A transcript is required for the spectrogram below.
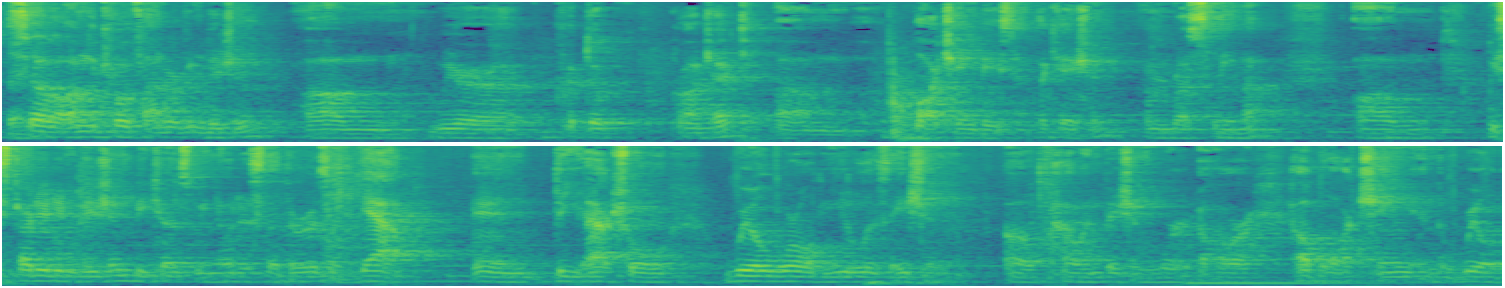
So I'm the co-founder of Envision. Um, we're a crypto project, um, blockchain-based application. I'm Russ Lima. Um, we started Envision because we noticed that there was a gap in the actual real-world utilization of how Envision work or how blockchain in the real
